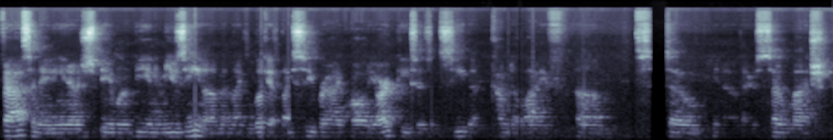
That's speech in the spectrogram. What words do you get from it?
fascinating, you know, just be able to be in a museum and like look at like super high quality art pieces and see them come to life. Um, so, you know, there's so much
